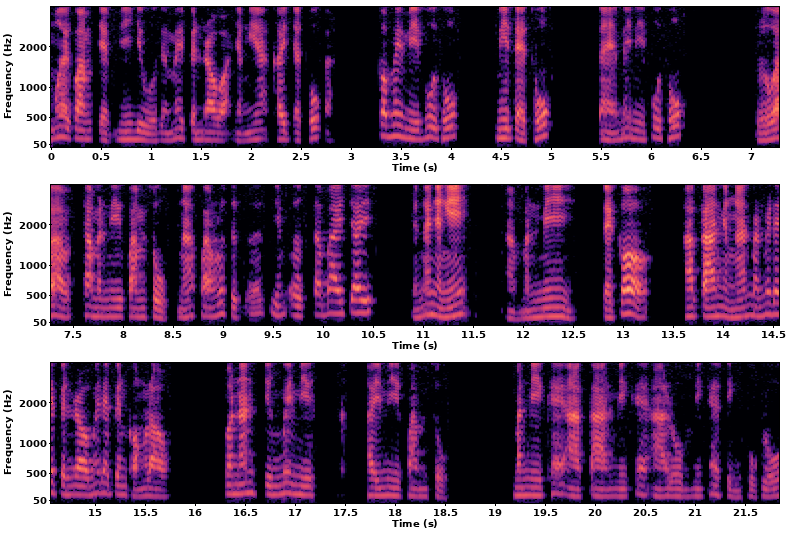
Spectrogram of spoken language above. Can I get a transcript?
เมื่อยความเจ็บมีอยู่ แต่ไม่เป็นเราอะอย่างเงี้ยใครจะทุกข์อะก็ไม่มีผู้ทุกข์มีแต่ทุกข์แต่ไม่มีผู้ทุกข์หรือว่าถ้ามันมีความสุขนะ ความรู้สึกเอออิ่มเอิบสบายใจ อย่างนั้นอย่างนี้ อะมันมี แต่ก็อาการอย่างนั้นมันไม่ได้เป็นเราไม่ได้เป็นของเรา เพราะนั้นจึงไม่มีใครมีความสุข มันมีแค่อาการมีแค่อารมณ์ มีแค่สิ่งถูกรู้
